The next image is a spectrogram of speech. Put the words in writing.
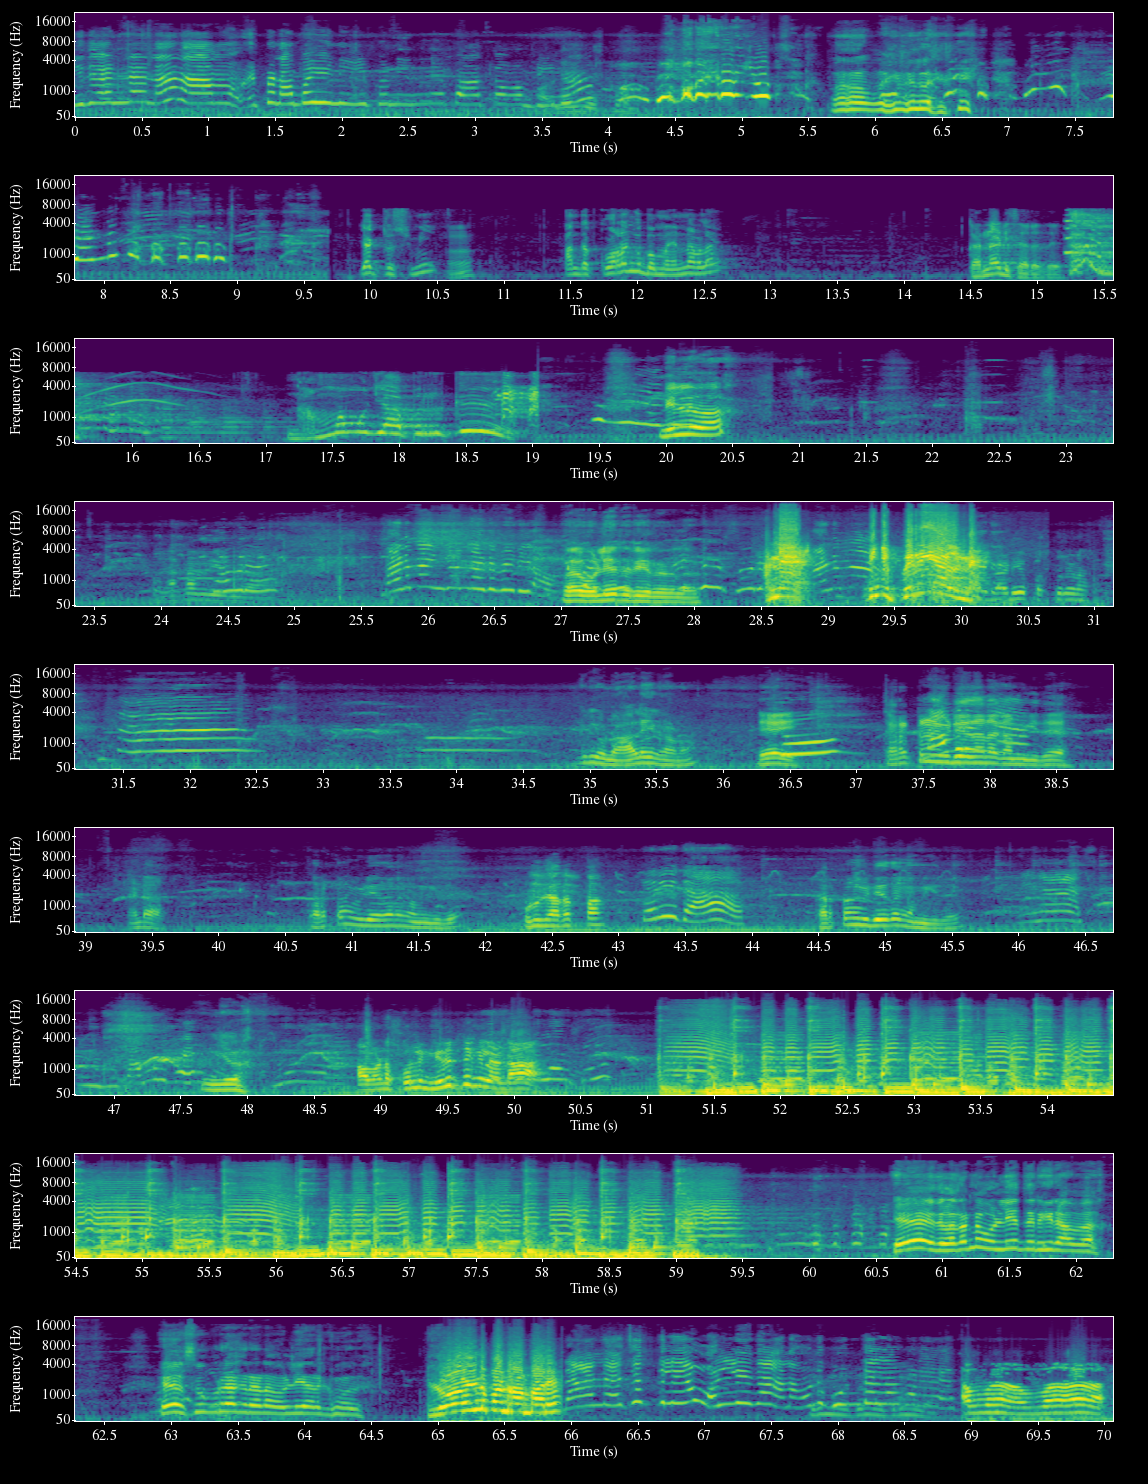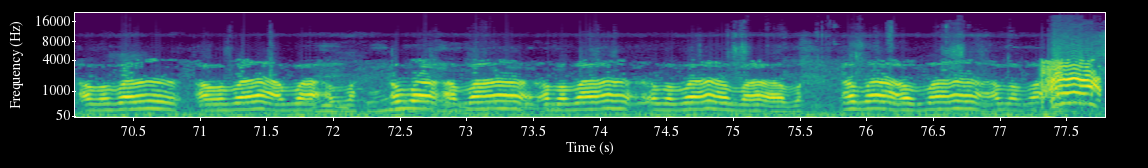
இது என்னன்னா நான் இப்ப நம்ம நீ இப்ப நின்னு பார்த்தோம் அப்படின்னா ஆ, இதுல எக்ஸ்கூஸ் மீ அந்த குரங்கு பொம்மை என்ன விலை? கண்ணாடி சார் அது. நம்ம மூஜி அப்படி இருக்கு. நில்லுவா ஒளியே தெரியறதுல. அண்ணே நீங்க ஆளுண்ணே இப்படி ஒன்று ஆளையும் காணோம். டேய் கரெக்டான வீடியோ தானே காமிக்குது. ஏண்டா? கரெக்டான வீடியோ தானே காமிக்குது? உனக்கு அதைத்தான் தெரியுதா கரெக்டான வீடியோ தான் காமிக்குது. ஐயோ. அவனை சொல்லி நிறுத்துங்களேன்டா. ஏ இதுல தானே ஒளியே தெரியுறாவ ஏ சூப்பரா இருக்கிறாடா ஒல்லியா இருக்கும்போது. லோல்டு பண்றான் பாரு.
